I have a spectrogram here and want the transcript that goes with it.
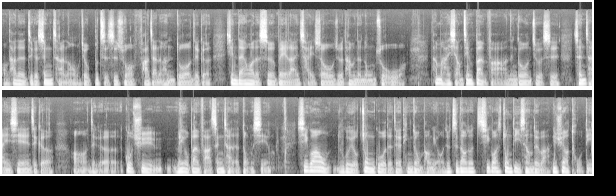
哦，它的这个生产哦，就不只是说发展了很多这个现代化的设备来采收，就是他们的农作物，他们还想尽办法能够就是生产一些这个。哦，这个过去没有办法生产的东西，西瓜如果有种过的这个听众朋友就知道，说西瓜是种地上，对吧？你需要土地，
